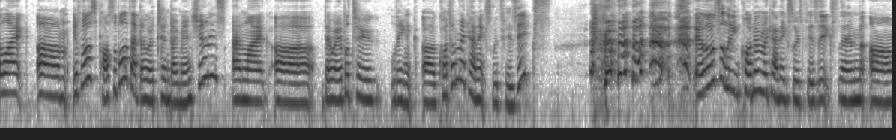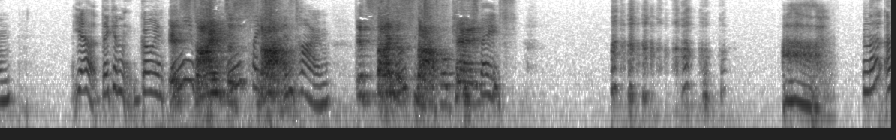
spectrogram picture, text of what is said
But like, um, if it was possible that there were ten dimensions and like, uh, they were able to link uh, quantum mechanics with physics, they were able to link quantum mechanics with physics, then um, yeah, they can go in It's any, time to any place stop! in time, It's time to stop, in okay? space. Ah. And that and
